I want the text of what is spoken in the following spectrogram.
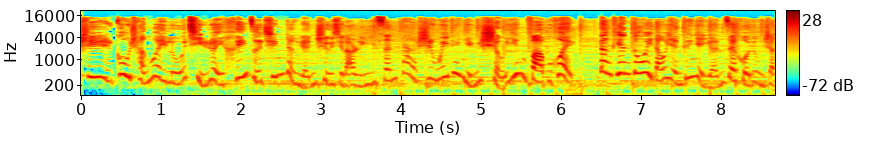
十日，顾长卫、罗启瑞、黑泽清等人出席了二零一三大师微电影首映发布会。当天，多位导演跟演员在活动上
